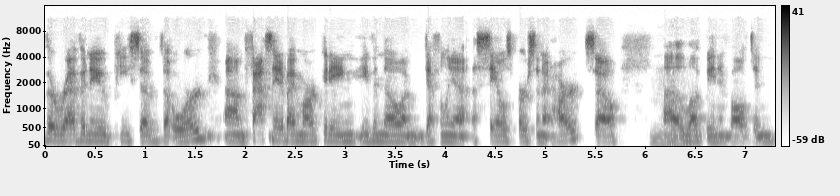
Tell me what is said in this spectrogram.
the revenue piece of the org. I'm fascinated by marketing, even though I'm definitely a, a salesperson at heart. So uh, mm-hmm. Uh, love being involved in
